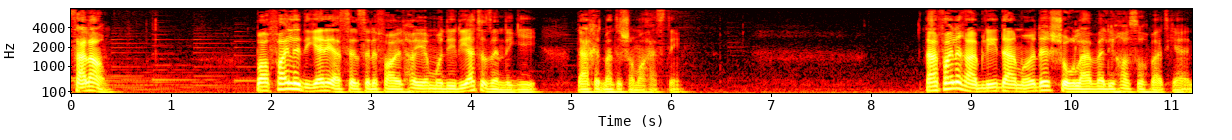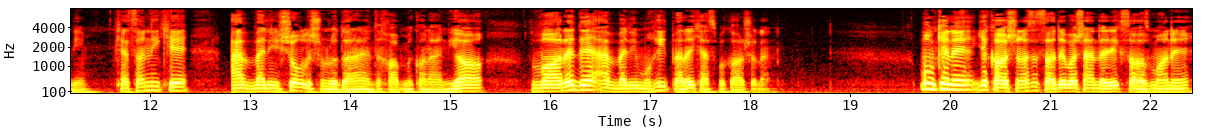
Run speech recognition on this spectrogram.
سلام. با فایل دیگری از سلسله فایل های مدیریت و زندگی در خدمت شما هستیم. در فایل قبلی در مورد شغل اولی ها صحبت کردیم. کسانی که اولین شغلشون رو دارن انتخاب می‌کنن یا وارد اولین محیط برای کسب و کار شدن. ممکنه یک کارشناس ساده باشن در یک سازمان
